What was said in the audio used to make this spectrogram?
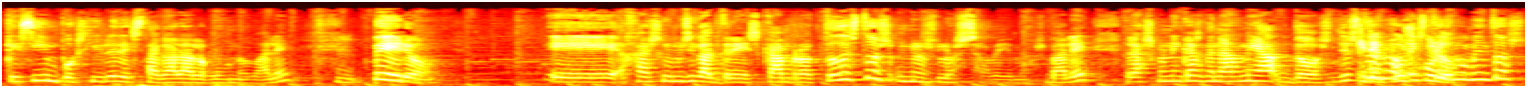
que es imposible destacar alguno, ¿vale? Mm. Pero eh, High School Musical 3, Camp Rock, todo esto nos lo sabemos, ¿vale? Las Crónicas de Narnia 2. Yo estos, Crepúsculo. estos momentos...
